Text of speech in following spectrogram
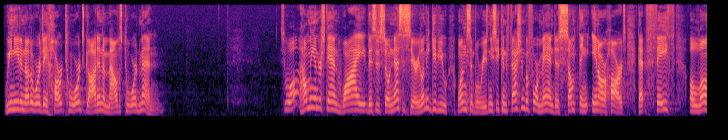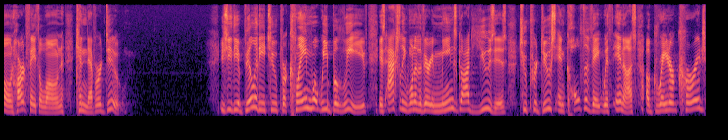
We need, in other words, a heart towards God and a mouth toward men. So, well, help me understand why this is so necessary. Let me give you one simple reason. You see, confession before man does something in our hearts that faith alone, heart faith alone, can never do. You see, the ability to proclaim what we believe is actually one of the very means God uses to produce and cultivate within us a greater courage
